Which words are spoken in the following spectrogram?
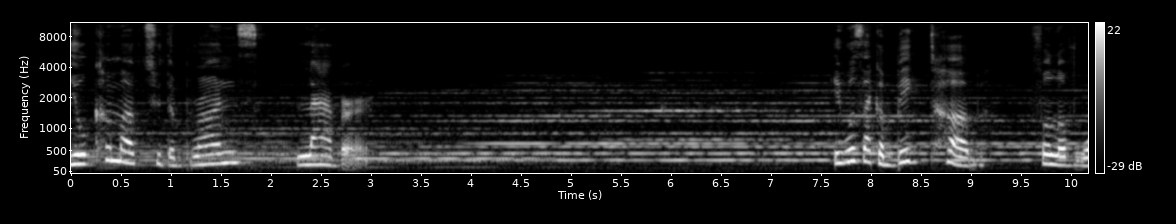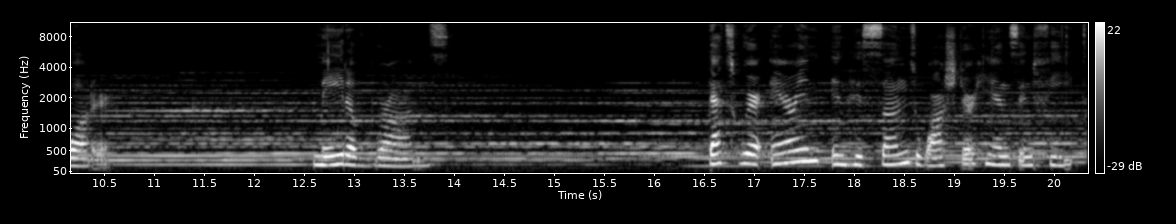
you'll come up to the bronze laver. It was like a big tub full of water made of bronze. That's where Aaron and his sons washed their hands and feet.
